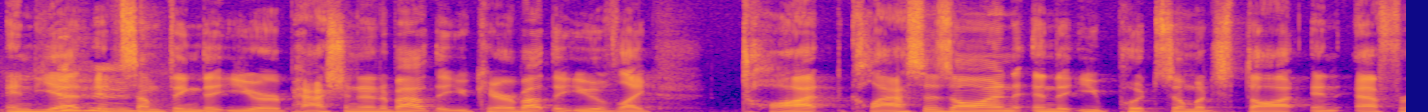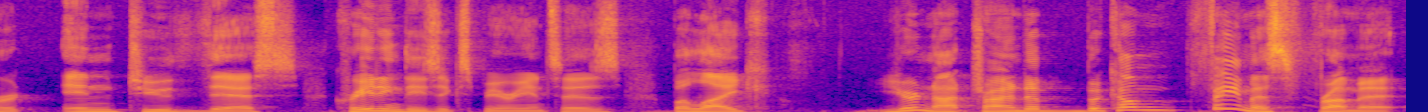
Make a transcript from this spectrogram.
and yet it's mm-hmm. something that you're passionate about that you care about that you have like taught classes on and that you put so much thought and effort into this creating these experiences but like you're not trying to become famous from it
